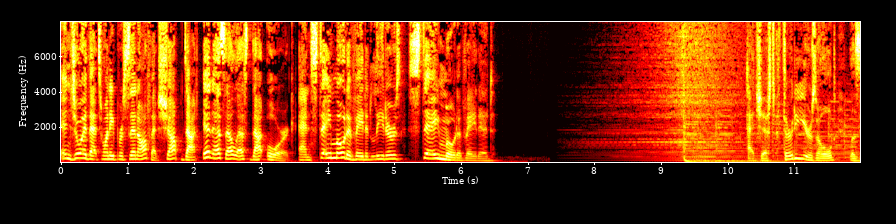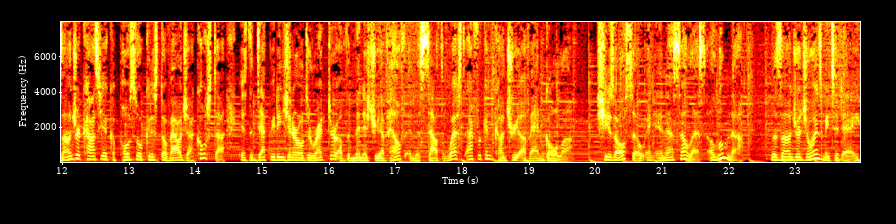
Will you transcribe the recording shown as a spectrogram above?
Enjoy that 20% off at shop.nsls.org. And stay motivated, leaders. Stay motivated. At just 30 years old, Lisandra Casia Caposo Cristoval Jacosta is the Deputy General Director of the Ministry of Health in the Southwest African country of Angola. She is also an NSLS alumna. Lizandra joins me today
